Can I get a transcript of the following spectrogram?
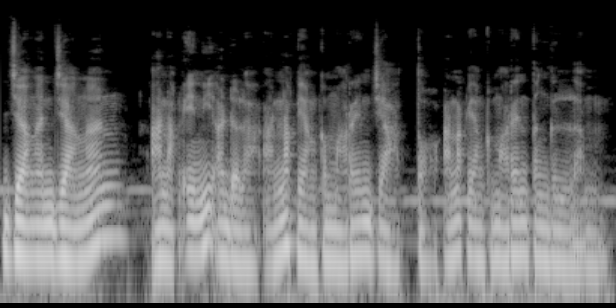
Jangan-jangan anak ini adalah anak yang kemarin jatuh, anak yang kemarin tenggelam.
